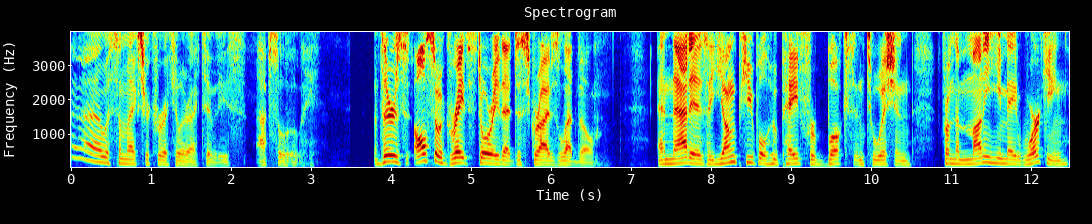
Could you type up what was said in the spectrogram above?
uh, with some extracurricular activities. Absolutely. There's also a great story that describes Leadville, and that is a young pupil who paid for books and tuition from the money he made working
